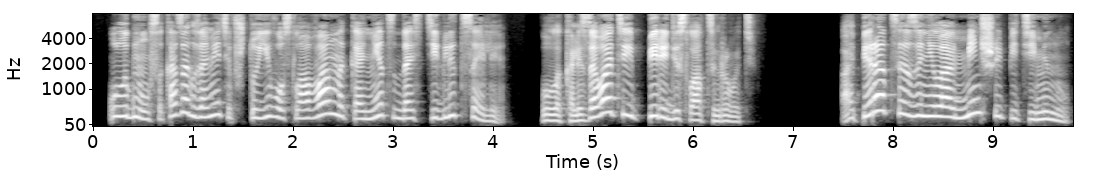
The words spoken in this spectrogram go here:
— улыбнулся казак, заметив, что его слова наконец достигли цели. «Локализовать и передислоцировать». Операция заняла меньше пяти минут.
